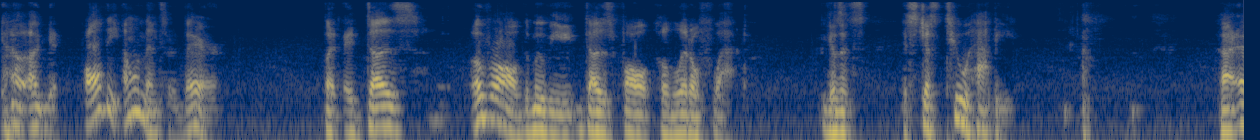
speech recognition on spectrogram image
you know uh, all the elements are there, but it does overall the movie does fall a little flat because it's it's just too happy. I,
